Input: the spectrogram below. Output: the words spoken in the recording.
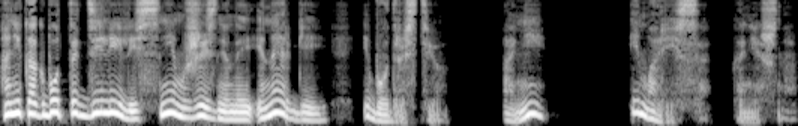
Они как будто делились с ним жизненной энергией и бодростью. Они и Мариса, конечно.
